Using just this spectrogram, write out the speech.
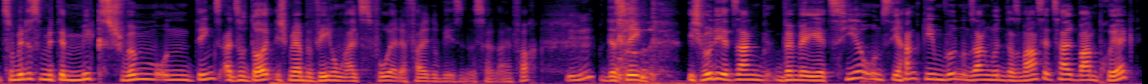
Zumindest mit dem Mix Schwimmen und Dings, also deutlich mehr Bewegung als vorher der Fall gewesen ist halt einfach. Deswegen, ich würde jetzt sagen, wenn wir jetzt hier uns die Hand geben würden und sagen würden, das war's jetzt halt, war ein Projekt,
